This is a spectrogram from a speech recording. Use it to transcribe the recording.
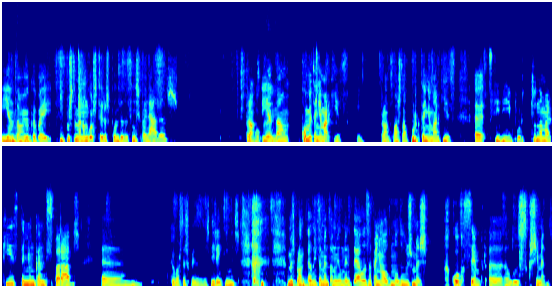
e então eu Uhum. acabei. E depois também não gosto de ter as plantas assim espalhadas. Pronto, e Ok. então, como eu tenho a marquise, e pronto, lá está, porque tenho a marquise, ah, decidi pôr tudo na marquise, tenho um canto separado, ah, porque eu gosto das coisas direitinhas. mas pronto, Uhum. ali também estou no elemento delas, apanho alguma luz, mas recorro sempre a, a luz de crescimento.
